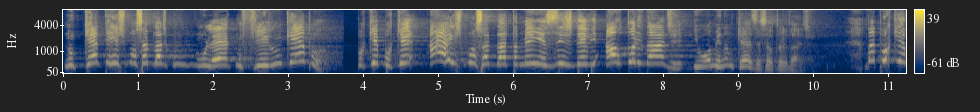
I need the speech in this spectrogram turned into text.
Não quer ter responsabilidade com mulher, com filho, não quer, pô. Por quê? Porque a responsabilidade também exige dele autoridade. E o homem não quer exercer autoridade. Mas por quê?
